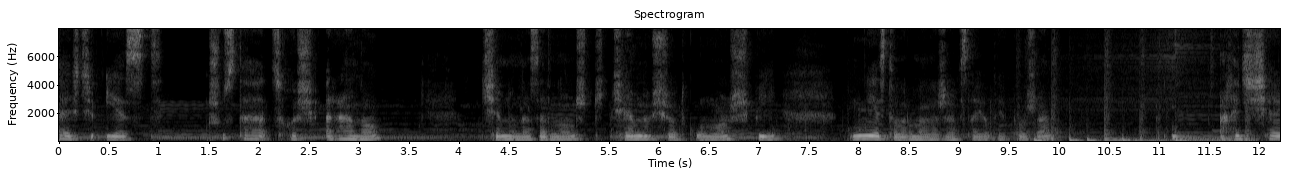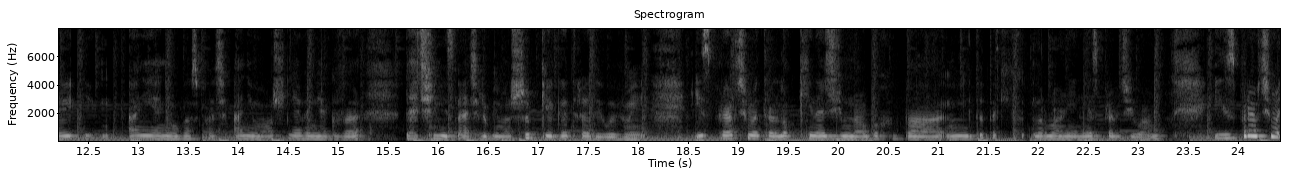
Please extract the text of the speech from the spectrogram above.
Cześć, jest szósta coś rano. Ciemno na zewnątrz, ciemno w środku, mąż śpi. Nie jest to normalne, że wstaję o tej porze. Ale dzisiaj ani ja nie mogłam spać, ani mąż. Nie wiem jak wy. Dajcie mi znać, robimy szybkie get ready with me. I sprawdźmy te loki na zimno, bo chyba nigdy takich normalnie nie sprawdziłam. I sprawdźmy,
